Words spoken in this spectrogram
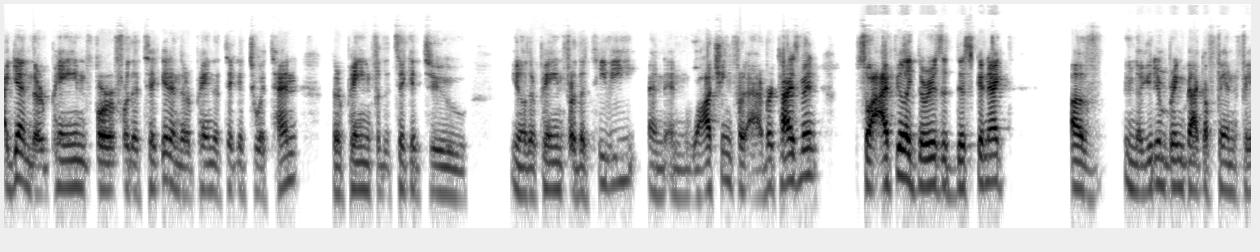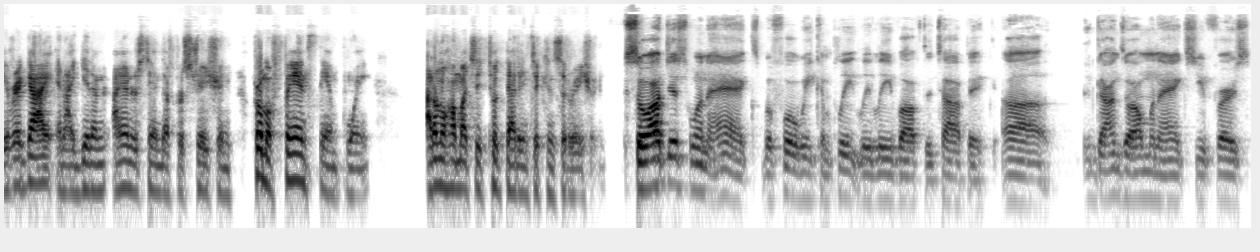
again, they're paying for for the ticket and they're paying the ticket to attend. They're paying for the ticket to, you know, they're paying for the TV and and watching for advertisement. So I feel like there is a disconnect of you know you didn't bring back a fan favorite guy, and I get I understand that frustration from a fan standpoint. I don't know how much they took that into consideration. So I just want to ask before we completely leave off the topic, uh, Gonzo. I want to ask you first.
